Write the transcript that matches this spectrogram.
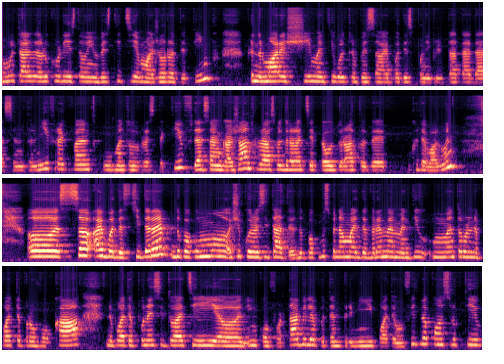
multe alte lucruri, este o investiție majoră de timp. Prin urmare, și mentiul trebuie să aibă disponibilitatea de a se întâlni frecvent cu mentorul respectiv, de a se angaja într-o astfel de relație pe o durată de câteva luni, uh, să aibă deschidere după cum, uh, și curiozitate. După cum spuneam mai devreme, mentorul ne poate provoca, ne poate pune în situații uh, inconfortabile, putem primi poate un feedback constructiv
